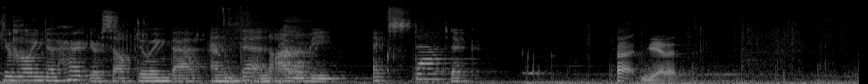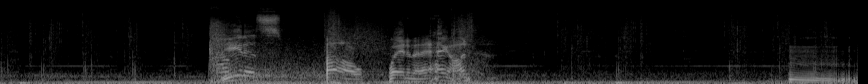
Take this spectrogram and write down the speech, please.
You're going to hurt yourself doing that, and then I will be ecstatic. Ah, get it. Yeetus. Uh oh. Wait a minute. Hang on. Hmm.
